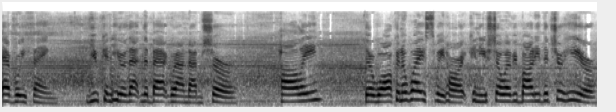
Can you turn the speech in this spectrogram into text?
everything. You can hear that in the background, I'm sure. Holly, they're walking away, sweetheart. Can you show everybody that you're here?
